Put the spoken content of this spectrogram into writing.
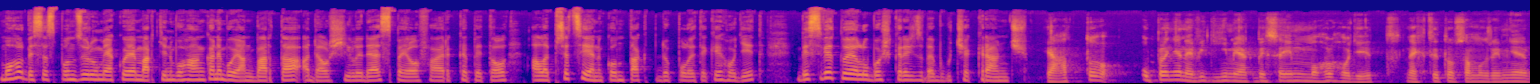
Mohl by se sponzorům, jako je Martin Vohánka nebo Jan Barta a další lidé z Palefire Capital, ale přeci jen kontakt do politiky hodit, vysvětluje Luboš Kryš z webu Czech Crunch. Já to úplně nevidím, jak by se jim mohl hodit. Nechci to samozřejmě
